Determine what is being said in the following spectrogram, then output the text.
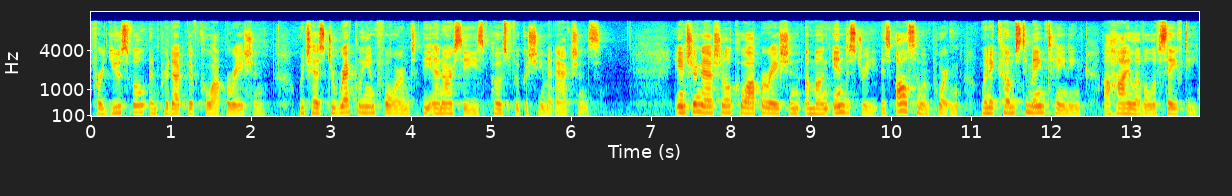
for useful and productive cooperation, which has directly informed the NRC's post Fukushima actions. International cooperation among industry is also important when it comes to maintaining a high level of safety.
